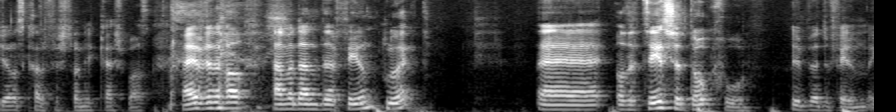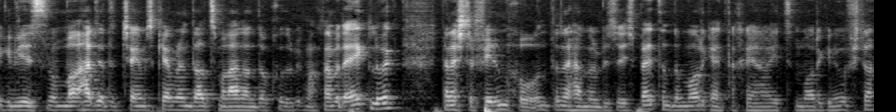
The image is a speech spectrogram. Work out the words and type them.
bei Oscar verstehe ich keinen Spaß. Nein, auf jeden Fall haben wir dann den Film geschaut. Äh, oder zuerst ein Doku über den Film. Irgendwie ist, man hat ja der James Cameron damals mal auch einen Doku darüber gemacht. Dann haben wir den geschaut, dann ist der Film gekommen und dann haben wir bis ins Bett und am Morgen dachte ich, ja, jetzt Morgen aufstehen.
